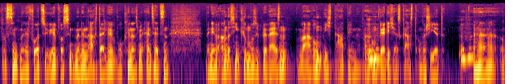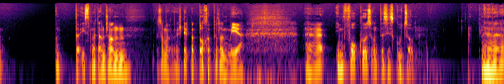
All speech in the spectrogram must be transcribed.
was sind meine Vorzüge, was sind meine Nachteile, wo können sie mir einsetzen. Wenn ich woanders hinkomme, muss ich beweisen, warum ich da bin, warum mhm. werde ich als Gast engagiert. Mhm. Äh, und, und, da ist man dann schon, sagen wir, da steht man doch ein bisschen mehr äh, im Fokus und das ist gut so. Äh,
